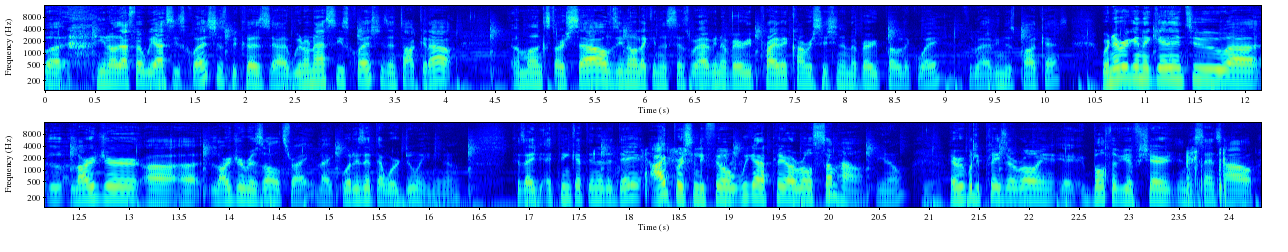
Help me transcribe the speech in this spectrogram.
But you know that's why we ask these questions because uh, we don't ask these questions and talk it out amongst ourselves. You know, like in a sense, we're having a very private conversation in a very public way through having this podcast. We're never gonna get into uh, larger, uh, uh, larger results, right? Like what is it that we're doing? You know. Because I, I think at the end of the day, I personally feel we got to play our role somehow. You know, everybody plays their role, and uh, both of you have shared in a sense how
